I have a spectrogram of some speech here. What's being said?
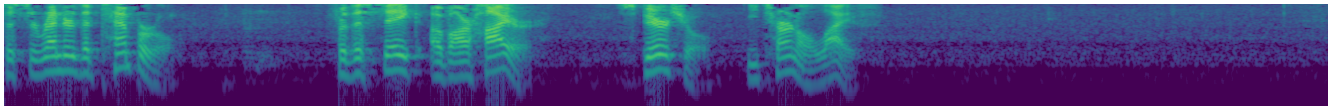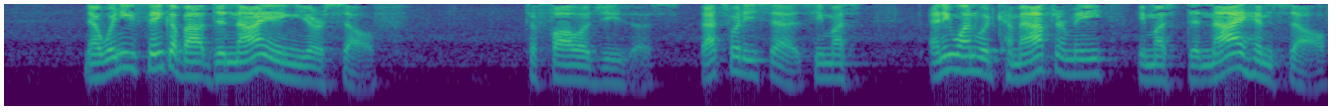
to surrender the temporal for the sake of our higher, spiritual, eternal life. Now, when you think about denying yourself to follow Jesus, that's what he says. He must, anyone would come after me, he must deny himself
